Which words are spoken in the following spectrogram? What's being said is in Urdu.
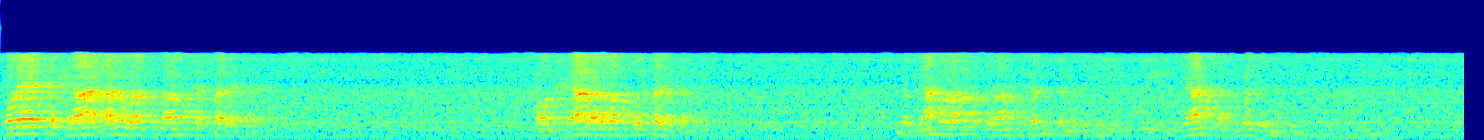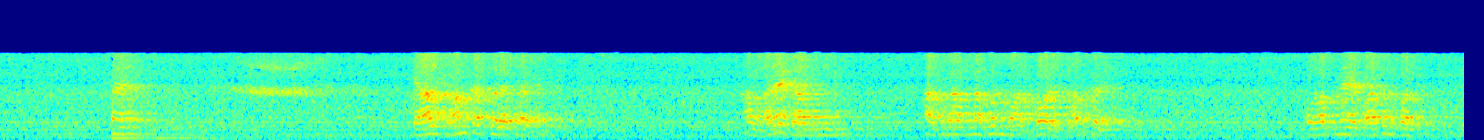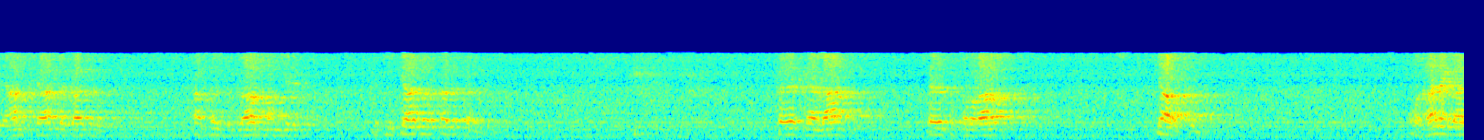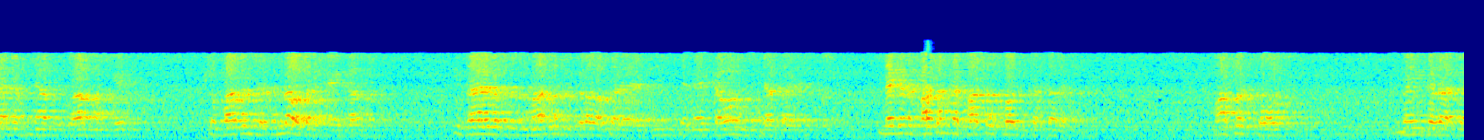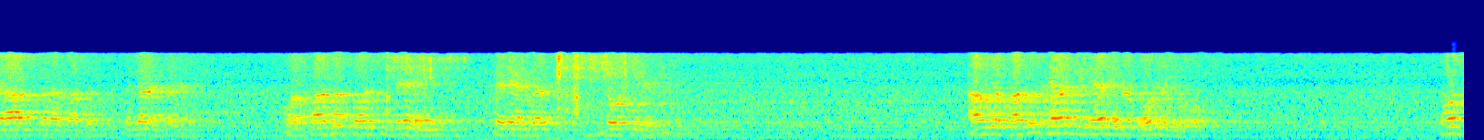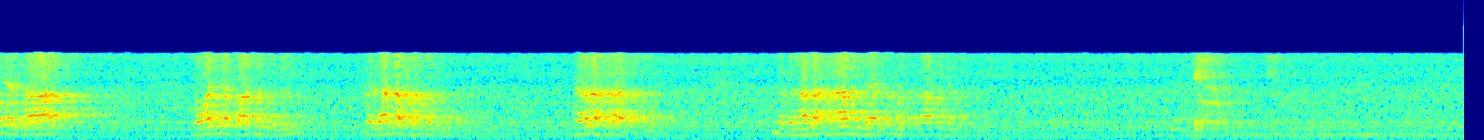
سویا اس کا خیال ہر وقت کام کرتا رہتا ہے۔ اور خیال ہر وقت سوچتا رہتا ہے۔ جب بیان ہو رہا ہو تو قرآن فکر نہیں کرنا چاہیے۔ بیان کا کوئی ہونا ہے؟ خیال کام کرتا رہتا ہے اب ہر ایک آدمی اپنا اپنا خود مارکا اور حساب کرے اور اپنے باطن پر دھیان خیال لگا کر اپنے گزار مانگے کہ تو کیا کرتا رہتا ہے تیرے خیالات تیرے تصورات کیا ہوتے ہیں اور ہر ایک آدمی اپنے آپ کو جواب مانگے تو باطن سے زندہ ہوتا رہے گا کہ ظاہر اپنے نماز بھی کھڑا ہوتا ہے دین سے جاتا ہے۔ لیکن باطن کا فاصل سوچ کرتا رہتا ہے فاصل سوچ نہیں کرا، خیال کرا باطن لگا رہتا ہے۔ اور فاصل سوچ کی لے رہی تیرے اندر دوڑتی رہتی ہے اب جب فاصل خیال کی لے رہی دوڑ رہی ہو، تو کے ساتھ فوج جب فاصل ہوئی، تو ارادہ فاصل ہوا ارادہ خراب ہو جب ارادہ خراب ہو جائے تو خراب ہو جائے۔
